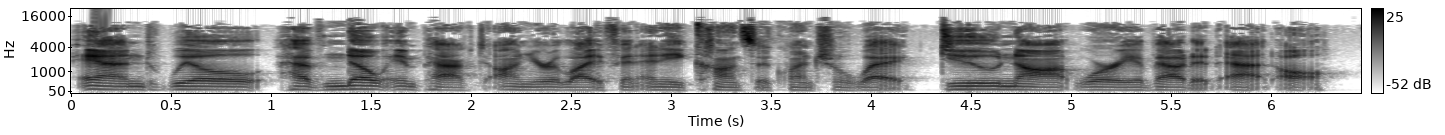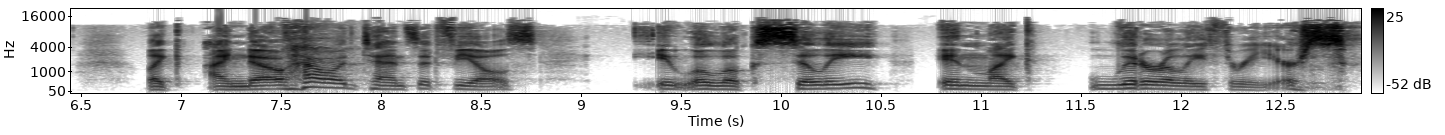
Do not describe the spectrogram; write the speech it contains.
and will have no impact on your life in any consequential way. Do not worry about it at all. Like, I know how intense it feels. It will look silly in like literally three years.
